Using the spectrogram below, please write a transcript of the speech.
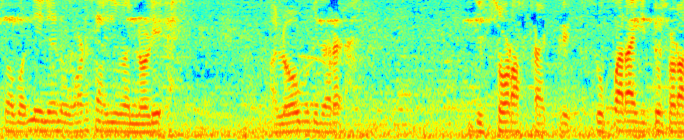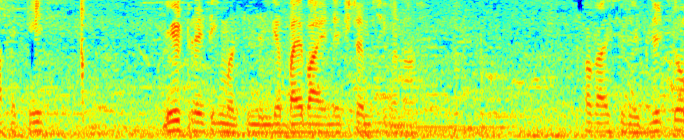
ಸೊ ಬಂದು ಇನ್ನೇನು ಓಡ್ತಾ ಅಲ್ಲಿ ನೋಡಿ. ಅಲ್ಲಿ ಹೋಗ್ಬಿಟ್ಟಿದ್ದಾರೆ. ದಿಸ್ ಸೋಡಾ ಫ್ಯಾಕ್ಟ್ರಿ ಸೂಪರ್ ಆಗಿತ್ತು ಸೋಡಾ ಫ್ಯಾಕ್ಟ್ರಿ ಏಟ್ ರೇಟಿಂಗ್ ಮಾಡ್ತೀನಿ ನಿಮಗೆ. ಬಾಯ್ ಬಾಯ್ ನೆಕ್ಸ್ಟ್ ಟೈಮ್ ಸಿಗೋಣ. ಸೊ ಗಾಯ್ಸ್ ಇದು ಎಕ್ಸಿಟ್ಟು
